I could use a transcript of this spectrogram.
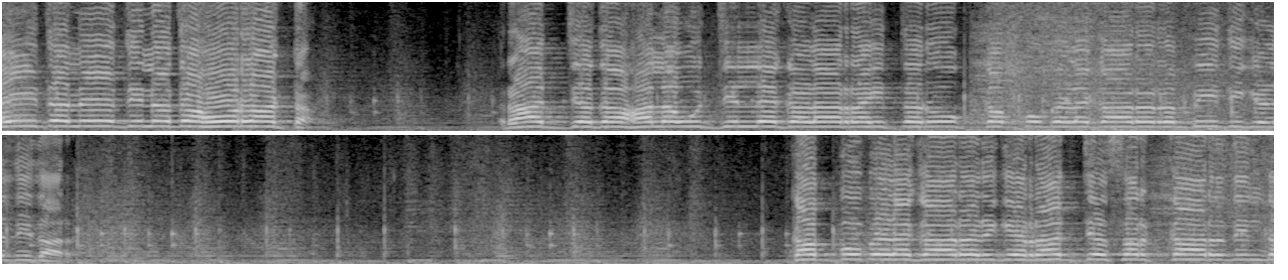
ಐದನೇ ದಿನದ ಹೋರಾಟ. ರಾಜ್ಯದ ಹಲವು ಜಿಲ್ಲೆಗಳ ರೈತರು ಕಬ್ಬು ಬೆಳೆಗಾರರ ಬೀದಿಗಿಳಿದಿದ್ದಾರೆ. ಕಬ್ಬು ಬೆಳೆಗಾರರಿಗೆ ರಾಜ್ಯ ಸರ್ಕಾರದಿಂದ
